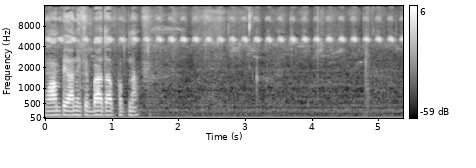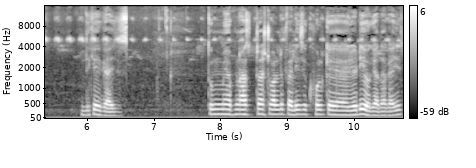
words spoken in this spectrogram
वहाँ पे आने के बाद आप अपना देखिए गाइज़ तो मैं अपना ट्रस्ट वाले पहले से खोल के रेडी हो गया था गाइज़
